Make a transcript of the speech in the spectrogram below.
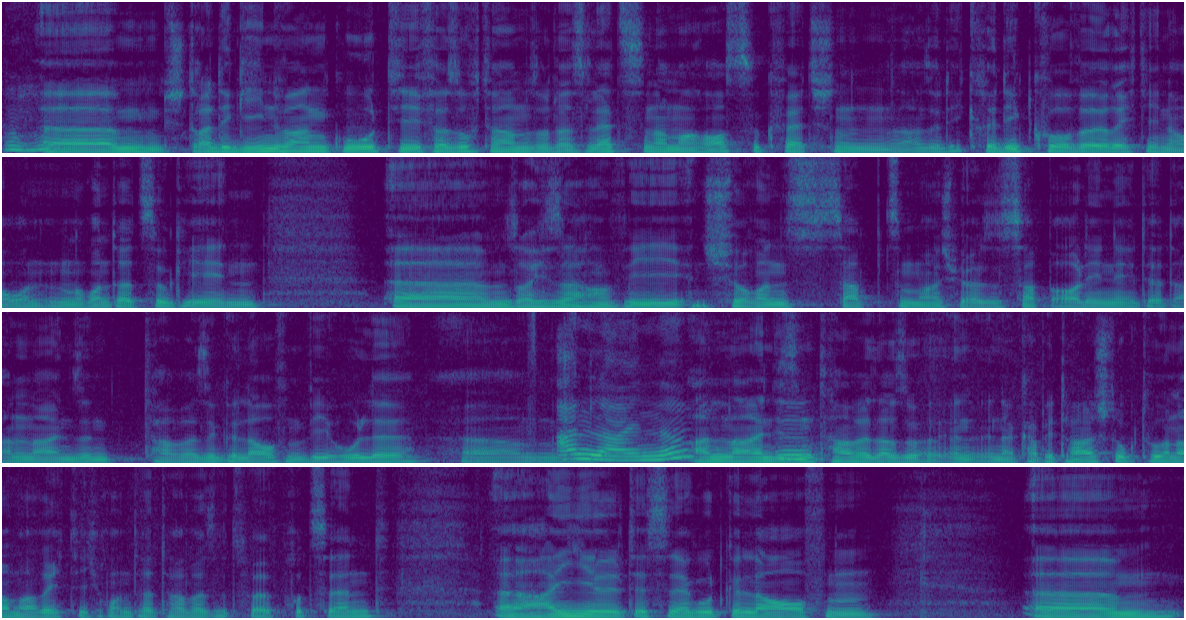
Mhm. Ähm, Strategien waren gut, die versucht haben, so das Letzte nochmal rauszuquetschen, also die Kreditkurve richtig nach unten runterzugehen. Ähm, solche Sachen wie Insurance Sub zum Beispiel, also Subordinated Anleihen sind teilweise gelaufen wie Hulle. Ähm, Anleihen, ne? Anleihen, die mhm. sind teilweise also in, in der Kapitalstruktur nochmal richtig runter, teilweise 12 Prozent. Äh, High Yield ist sehr gut gelaufen. Ähm,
